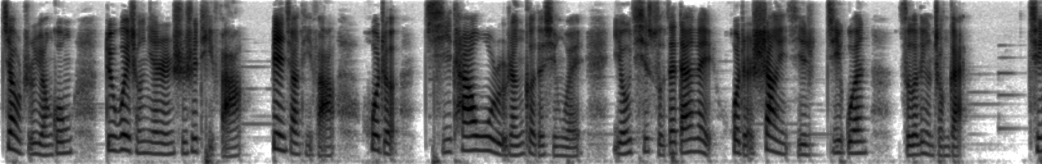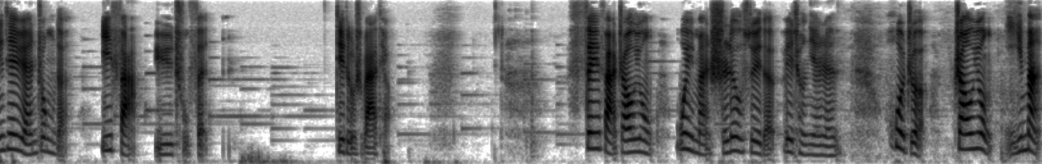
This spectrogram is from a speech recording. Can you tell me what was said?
教职员工对未成年人实施体罚、变相体罚或者其他侮辱人格的行为，由其所在单位或者上一级机关责令整改。情节严重的，依法予以处分。第六十八条，非法招用未满十六岁的未成年人，或者招用已满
